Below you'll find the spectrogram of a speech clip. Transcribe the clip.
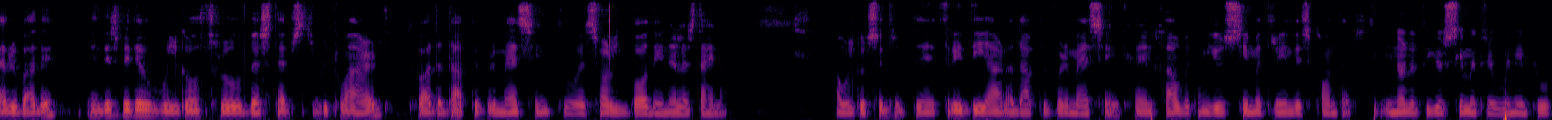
Everybody. In this video we'll go through the steps required to add adaptive remeshing to a solid body in LSDyna. I will consider the 3D r-adaptive remeshing and how we can use symmetry in this context. In order to use symmetry we need to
